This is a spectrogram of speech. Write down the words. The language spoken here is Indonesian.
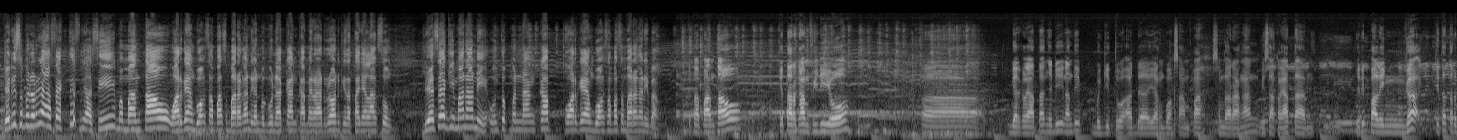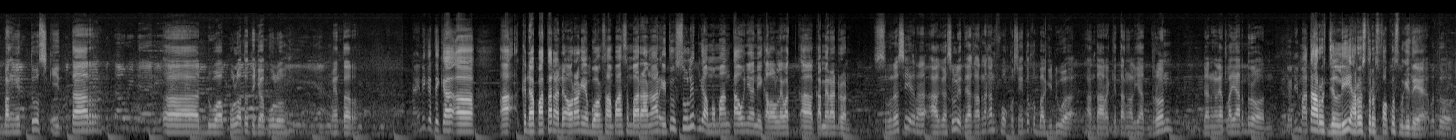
Jadi sebenarnya efektif nggak sih memantau warga yang buang sampah sembarangan dengan menggunakan kamera drone? Kita tanya langsung. Biasanya gimana nih untuk menangkap warga yang buang sampah sembarangan nih Bang? Kita pantau, kita rekam video, uh, biar kelihatan. Jadi nanti begitu ada yang buang sampah sembarangan bisa kelihatan. Jadi paling enggak kita terbang itu sekitar uh, 20 atau 30 meter. Nah ini ketika uh, uh, kedapatan ada orang yang buang sampah sembarangan, itu sulit nggak memantaunya nih kalau lewat uh, kamera drone? Sebenarnya sih agak sulit ya karena kan fokusnya itu kebagi dua antara kita ngelihat drone dan ngelihat layar drone. Jadi mata harus jeli, harus terus fokus begitu ya? ya betul.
